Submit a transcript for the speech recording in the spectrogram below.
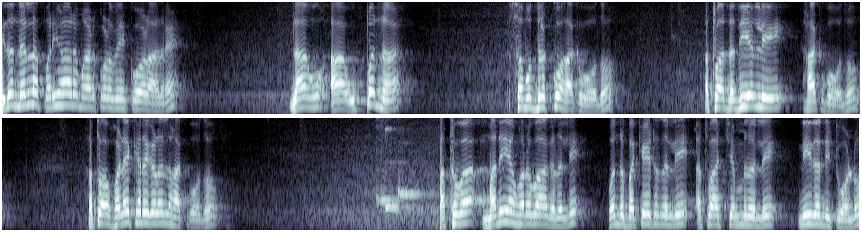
ಇದನ್ನೆಲ್ಲ ಪರಿಹಾರ ಮಾಡಿಕೊಳ್ಬೇಕು ಹಾಳಾದರೆ ನಾವು ಆ ಉಪ್ಪನ್ನು ಸಮುದ್ರಕ್ಕೂ ಹಾಕಬಹುದು ಅಥವಾ ನದಿಯಲ್ಲಿ ಹಾಕಬಹುದು, ಅಥವಾ ಹೊಳೆ ಕೆರೆಗಳಲ್ಲಿ ಹಾಕ್ಬೋದು ಅಥವಾ ಮನೆಯ ಹೊರಭಾಗದಲ್ಲಿ ಒಂದು ಬಕೆಟ್ನಲ್ಲಿ ಅಥವಾ ಚೆಮ್ಮಿನಲ್ಲಿ ನೀರನ್ನಿಟ್ಟುಕೊಂಡು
